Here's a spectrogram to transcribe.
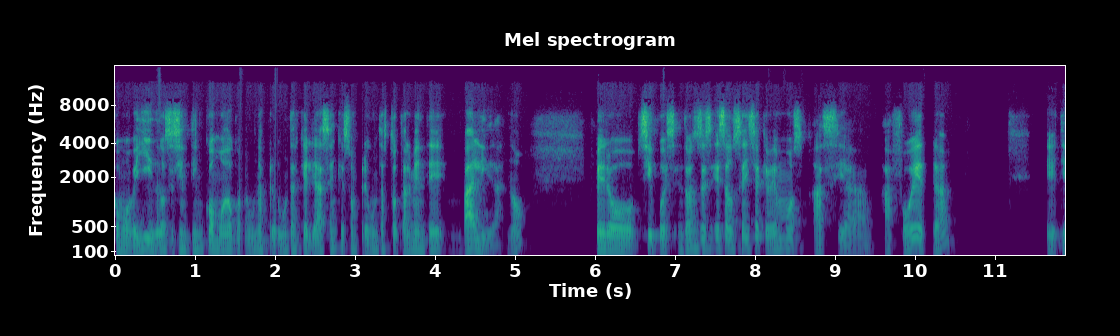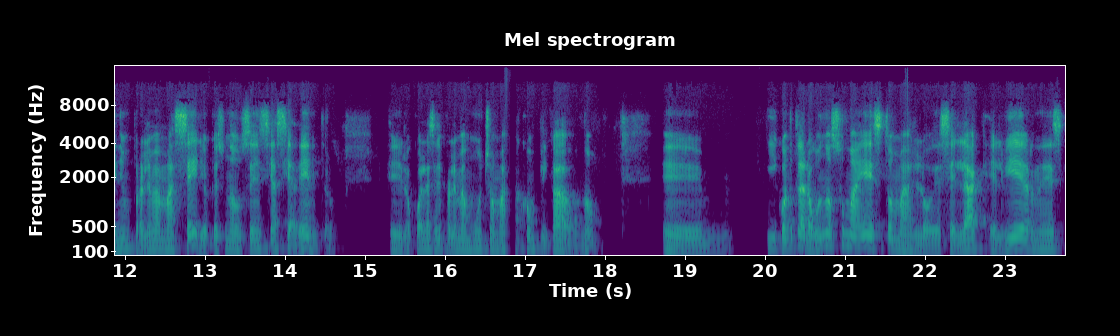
como vellido, se siente incómodo con algunas preguntas que le hacen, que son preguntas totalmente válidas, ¿no? Pero sí, pues entonces esa ausencia que vemos hacia afuera eh, tiene un problema más serio, que es una ausencia hacia adentro. Eh, lo cual hace el problema mucho más complicado, ¿no? Eh, y cuando, claro, uno suma esto más lo de CELAC el viernes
